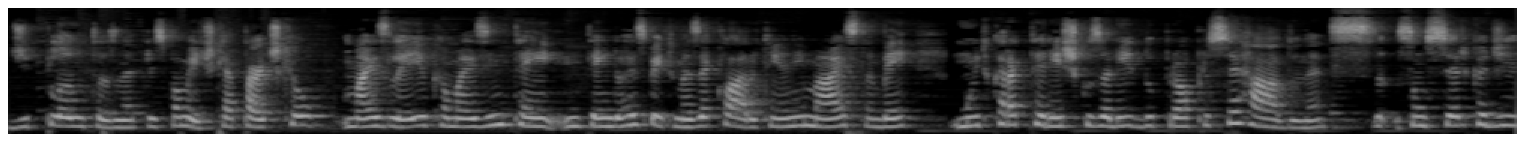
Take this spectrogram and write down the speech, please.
de plantas, né? Principalmente, que é a parte que eu mais leio, que eu mais entendo, a respeito. Mas é claro, tem animais também muito característicos ali do próprio cerrado, né? S são cerca de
